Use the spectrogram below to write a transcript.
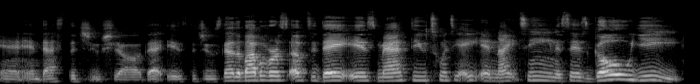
And, and that's the juice, y'all. That is the juice. Now, the Bible verse of today is Matthew 28 and 19. It says, Go ye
